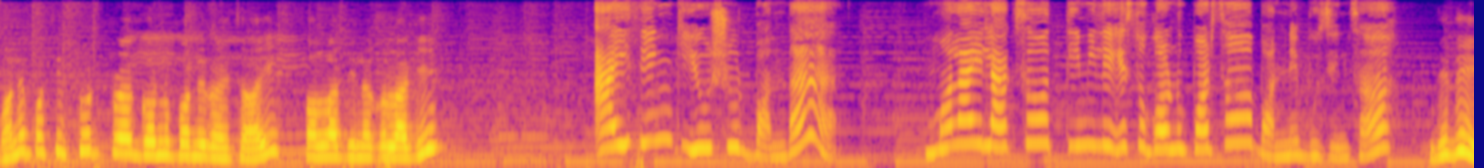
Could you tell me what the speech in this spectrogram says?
भनेपछि सुट प्रयोग गर्नुपर्ने रहेछ है सल्लाह दिनको लागि। आई थिङ्क यु सुड भन्दा मलाई लाग्छ तिमीले यसो गर्नुपर्छ भन्ने बुझिन्छ। Didi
